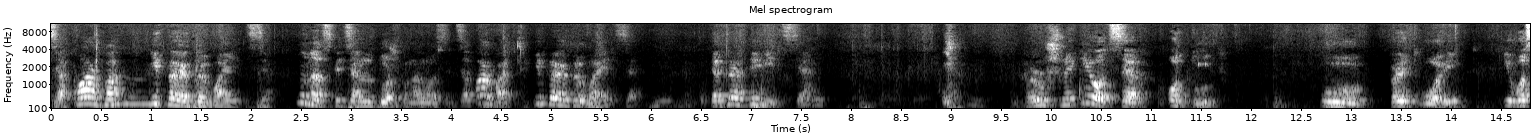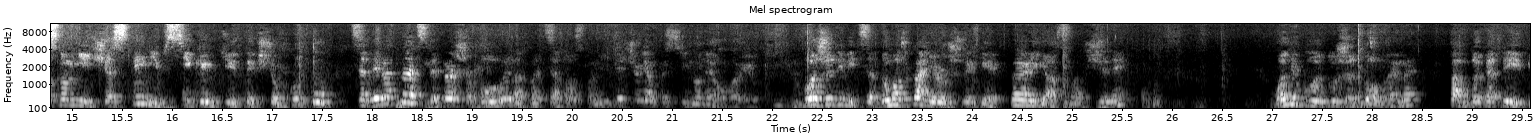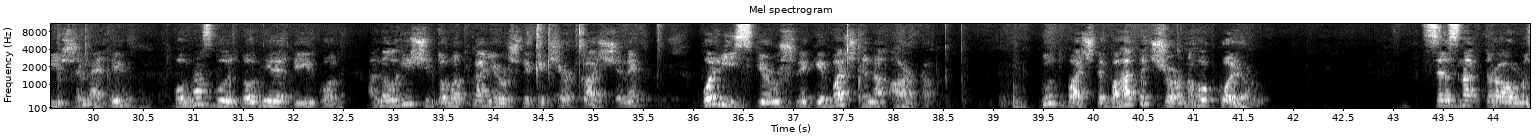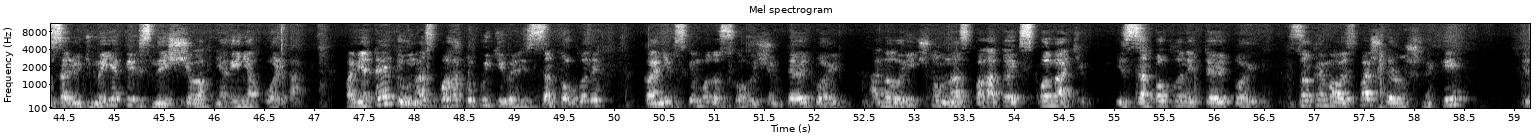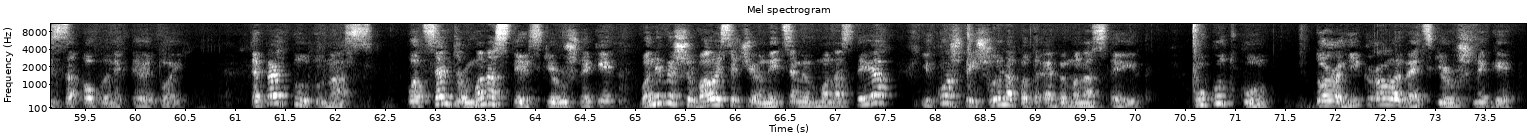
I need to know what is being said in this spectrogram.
Ця фарба і перебивається. Ну, на спеціальну дошку наноситься фарба і перебивається. Тепер дивіться. Рушники оце отут, у притворі. І в основній частині, всі крім тих, що в кутку, це 19 перша половина 20-го століття, що я постійно не говорив. Отже, дивіться, домоткані рушники Переяславщини. Вони були дуже довгими, там до 5 і більше метрів, бо в нас були довгі ряди ікон. Аналогічні домоткані рушники Черкащини, поліські рушники, бачите, на арках. Тут, бачите, багато чорного кольору. Це знак трауру за людьми, яких знищила княгиня Ольга. Пам'ятаєте, у нас багато будівель затоплених Канівським водосховищем територій. Аналогічно, у нас багато експонатів із затоплених територій. Зокрема, ось бачите рушники із затоплених територій. Тепер тут у нас по центру монастирські рушники. Вони вишивалися черницями в монастирях і кошти йшли на потреби монастирів. У кутку дорогі королевецькі рушники.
